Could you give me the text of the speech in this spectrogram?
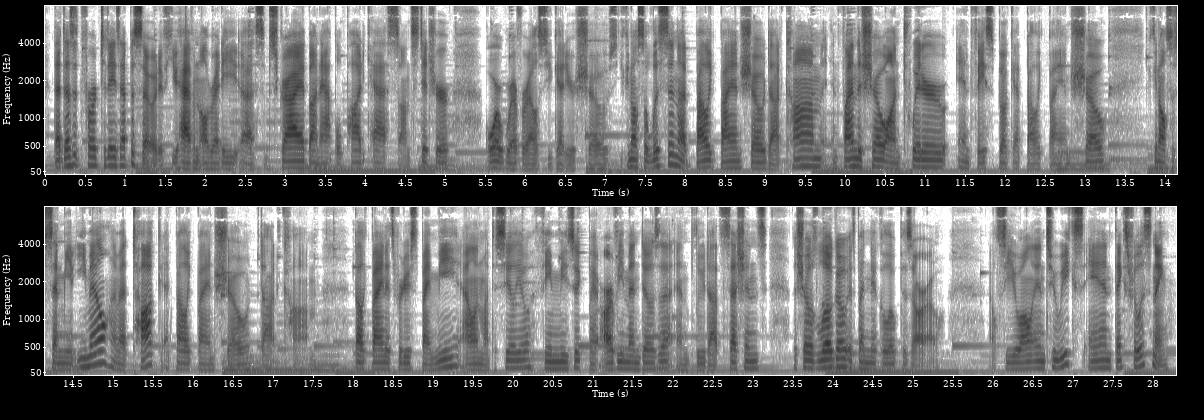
That does it for today's episode. If you haven't already, uh, subscribe on Apple Podcasts, on Stitcher, or wherever else you get your shows. You can also listen at balikbayanshow.com and find the show on Twitter and Facebook at Balikbayan Show. You can also send me an email. I'm at talk at balikbayanshow.com. Balikbayan is produced by me, Alan Montecillo. Theme music by RV Mendoza and Blue Dot Sessions. The show's logo is by Nicolo Pizarro. I'll see you all in two weeks, and thanks for listening.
